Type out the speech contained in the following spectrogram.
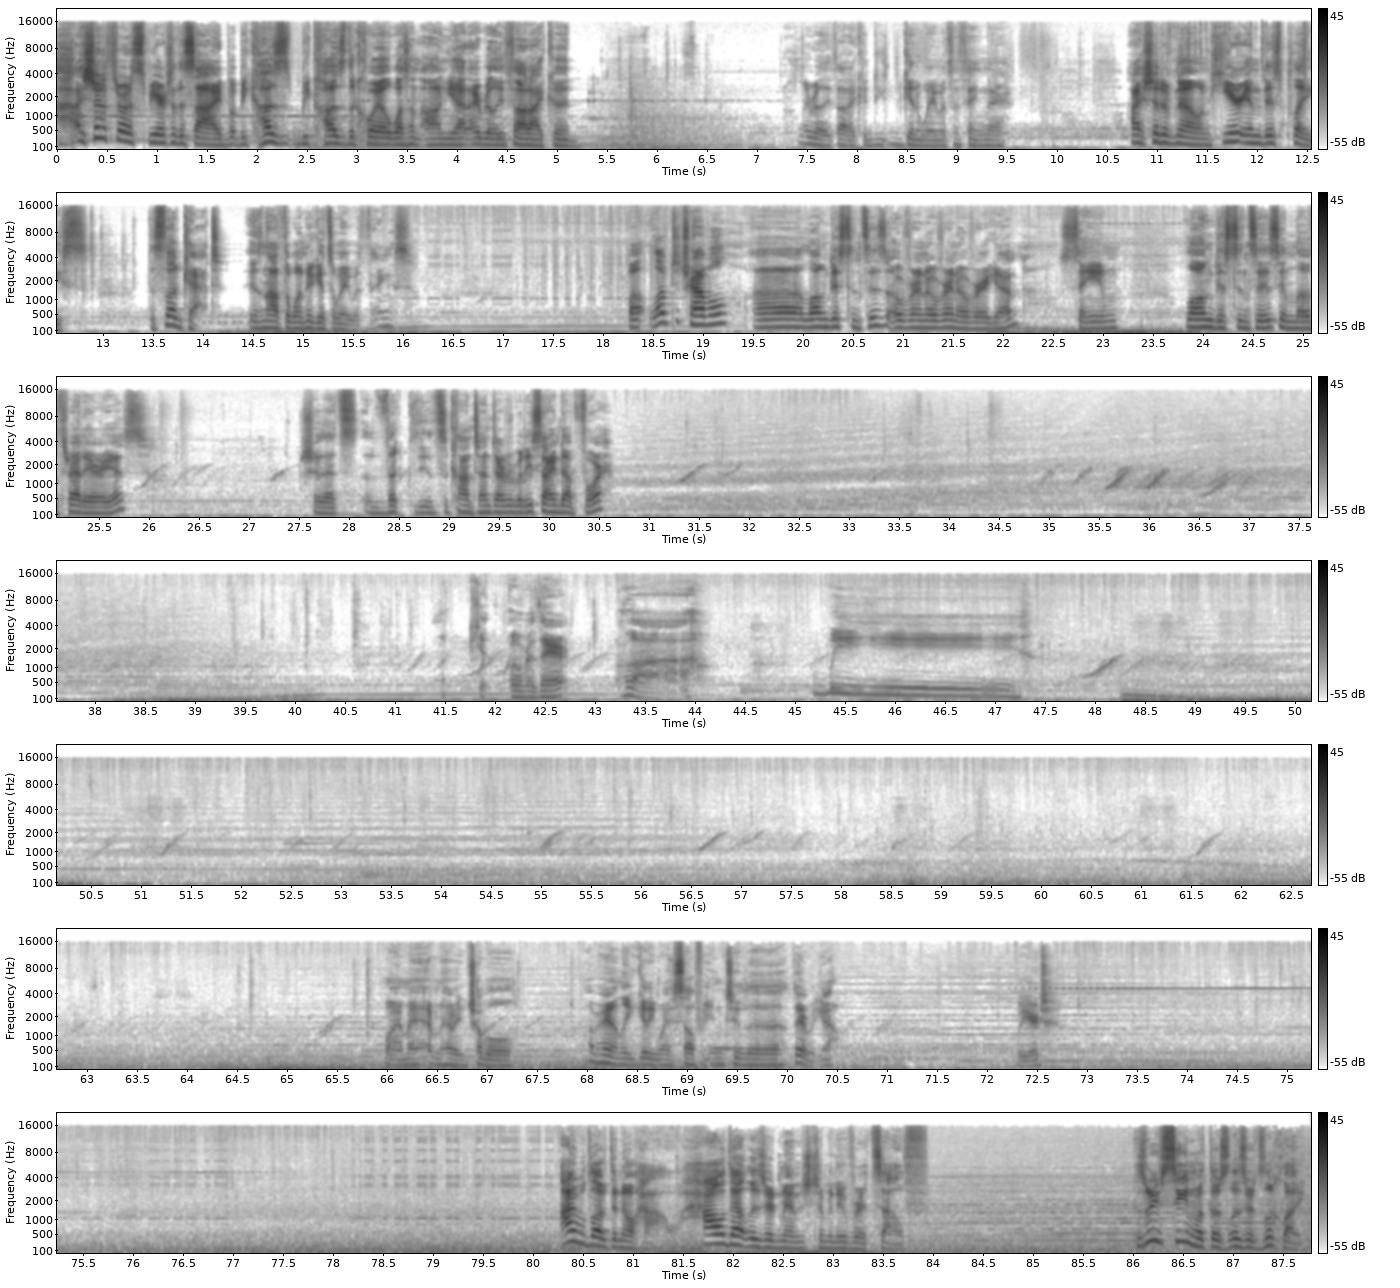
I should have thrown a spear to the side, but because because the coil wasn't on yet, I really thought I could. I really thought I could get away with the thing there. I should have known here in this place, the slug cat is not the one who gets away with things. Well, love to travel uh, long distances over and over and over again. Same long distances in low threat areas sure that's the it's the content everybody signed up for. Get over there. Ah. We Why am I I'm having trouble apparently getting myself into the there we go. Weird. I would love to know how. How that lizard managed to maneuver itself. Because we've seen what those lizards look like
